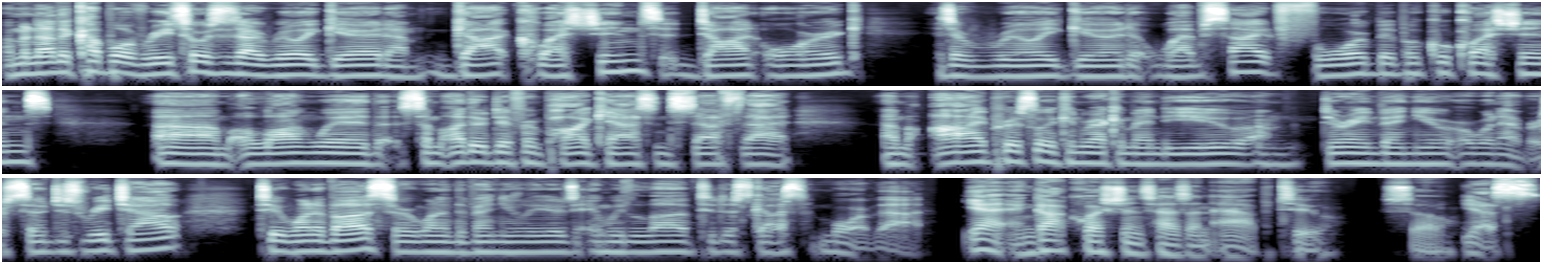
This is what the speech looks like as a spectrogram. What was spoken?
Um, another couple of resources are really good. Um, gotquestions.org is a really good website for biblical questions, um, along with some other different podcasts and stuff that um, I personally can recommend to you um, during venue or whatever. So just reach out to one of us or one of the venue leaders, and we'd love to discuss more of that. Yeah, and Got Questions has an app too. So Yes.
